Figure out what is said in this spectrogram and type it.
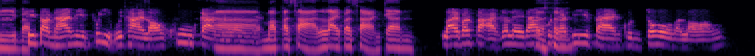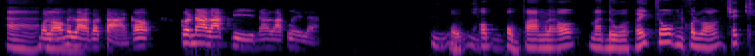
มีแบบที่ตอนท้ายมีผู้หญิงผู้ชายร้องคู่กันอ่าอะไรเนี่ยมาประสานลายประสานกันลายประสานก็เลยได้คุณนัดดี้แฟนคุณโจมาร้องอ่ามาร้องเป็นลายประสานก็ก็น่ารักดีน่ารักเลยแหละ ผมพอผมฟังแล้วมาดู เฮ้ยโจ้เป็นคนร้องเช็ดเค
